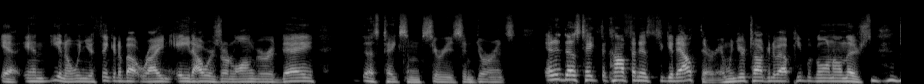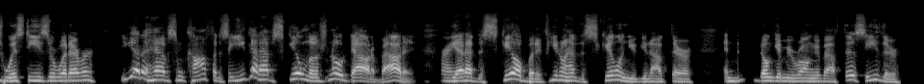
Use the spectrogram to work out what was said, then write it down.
Yeah and you know when you're thinking about riding eight hours or longer a day does take some serious endurance and it does take the confidence to get out there. And when you're talking about people going on those mm-hmm. twisties or whatever, you got to have some confidence. You got to have skill. There's no doubt about it. Right. You got to have the skill. But if you don't have the skill and you get out there, and don't get me wrong about this either,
